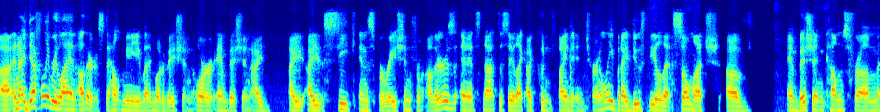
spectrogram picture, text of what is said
uh, and I definitely rely on others to help me my motivation or ambition. I, I I seek inspiration from others, and it's not to say like I couldn't find it internally, but I do feel that so much of ambition comes from,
